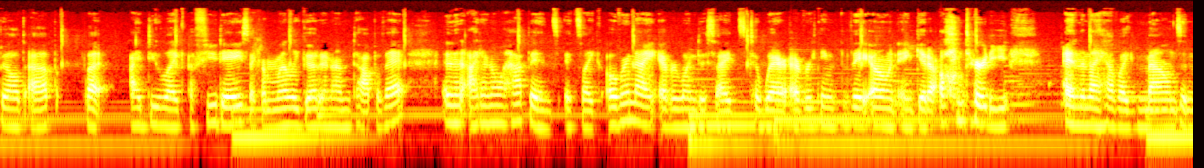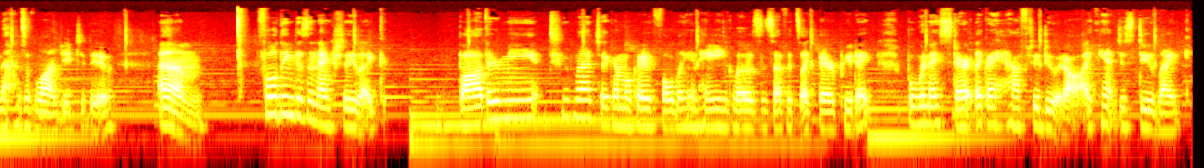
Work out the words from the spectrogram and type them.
build up, but I do like a few days, like I'm really good and on top of it, and then I don't know what happens. It's like overnight everyone decides to wear everything that they own and get it all dirty, and then I have like mounds and mounds of laundry to do. Um, folding doesn't actually like bother me too much. Like I'm okay with folding and hanging clothes and stuff. It's like therapeutic. But when I start, like I have to do it all. I can't just do like,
